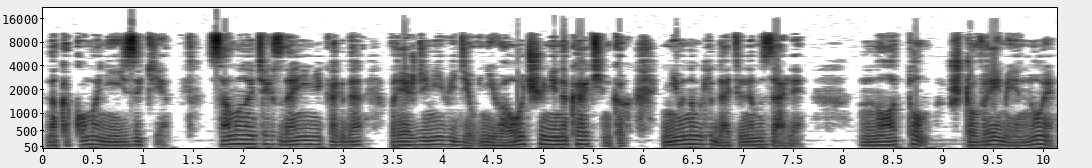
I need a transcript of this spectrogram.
на каком они языке. Сам он этих зданий никогда прежде не видел ни воочию, ни на картинках, ни в наблюдательном зале. Но о том, что время иное,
